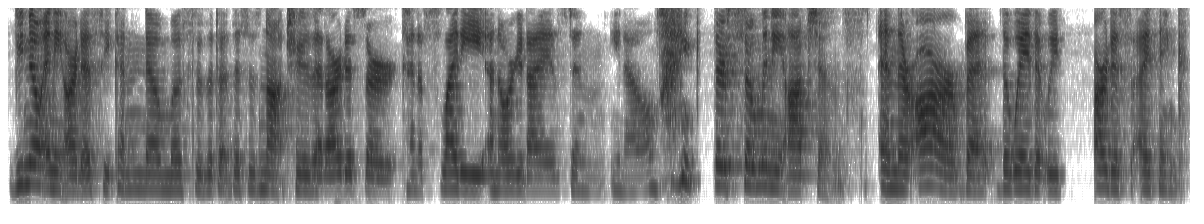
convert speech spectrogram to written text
if you know any artists, you kind of know most of the time this is not true that artists are kind of flighty, unorganized, and you know, like there's so many options. And there are, but the way that we artists, I think,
